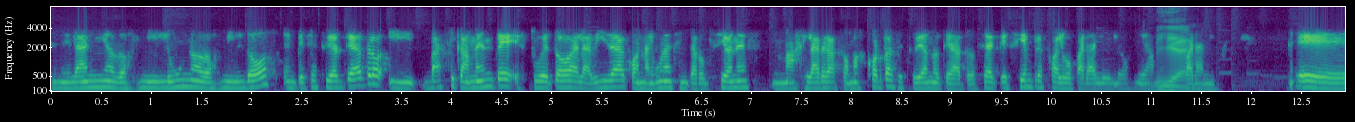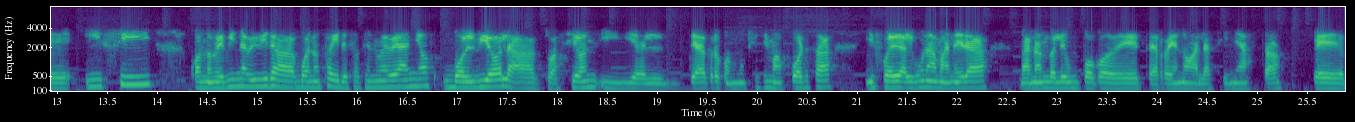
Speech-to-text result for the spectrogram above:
en el año 2001-2002 empecé a estudiar teatro y básicamente estuve toda la vida con algunas interrupciones más largas o más cortas estudiando teatro, o sea que siempre fue algo paralelo, digamos, Bien. para mí. Eh, y sí, cuando me vine a vivir a Buenos Aires hace nueve años, volvió la actuación y el teatro con muchísima fuerza y fue de alguna manera ganándole un poco de terreno a la cineasta. Eh,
